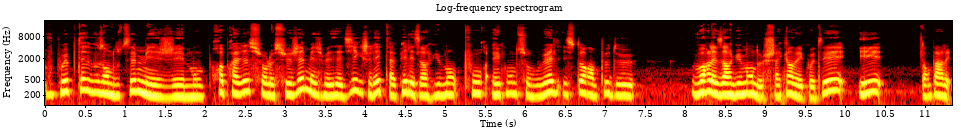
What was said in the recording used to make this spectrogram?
Vous pouvez peut-être vous en douter, mais j'ai mon propre avis sur le sujet, mais je m'étais dit que j'allais taper les arguments pour et contre sur Google, histoire un peu de voir les arguments de chacun des côtés et d'en parler.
